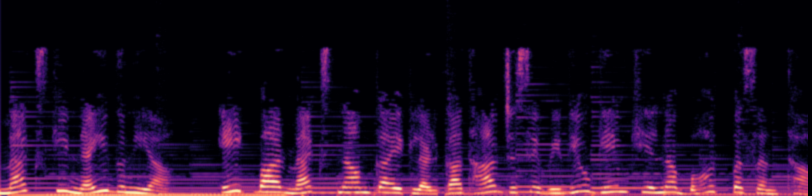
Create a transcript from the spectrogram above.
मैक्स की नई दुनिया। एक बार मैक्स नाम का एक लड़का था जिसे वीडियो गेम खेलना बहुत पसंद था।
